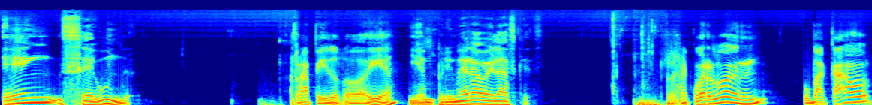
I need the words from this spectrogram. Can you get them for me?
en segunda rápido todavía. Y en primera Velázquez. Recuerdo en Ubacao,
